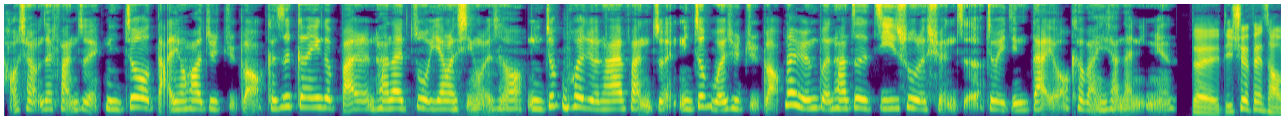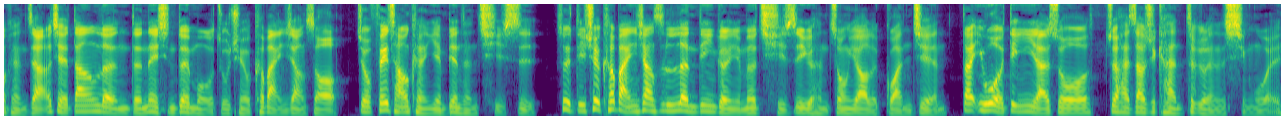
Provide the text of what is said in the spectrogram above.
好像有在犯罪，你就打电话去举报。可是跟一个白人他在做一样的行为的时候，你就不会觉得他在犯罪，你就不会去举报。那原本他这个基数的选择就已经带有刻板印象在里面。对，的确非常有可能这样。而且当人的内心对某个族群有刻板印象的时候，就非常有可能演变成歧视。所以的确，刻板印象是认定一个人有没有歧视一个很重要的关键。但以我的定义来说，最后还是要去看这个人的行为，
